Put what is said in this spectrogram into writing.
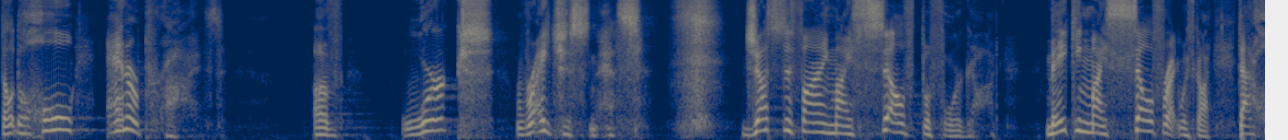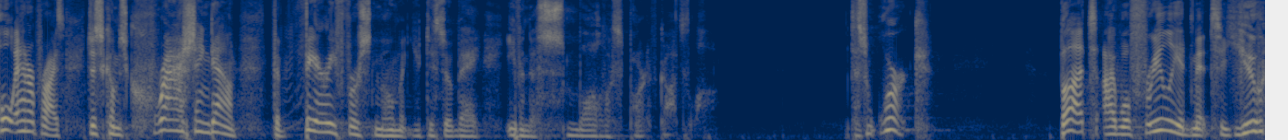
The, the whole enterprise of works righteousness, justifying myself before God, making myself right with God. That whole enterprise just comes crashing down the very first moment you disobey even the smallest part of God's law. It doesn't work. But I will freely admit to you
